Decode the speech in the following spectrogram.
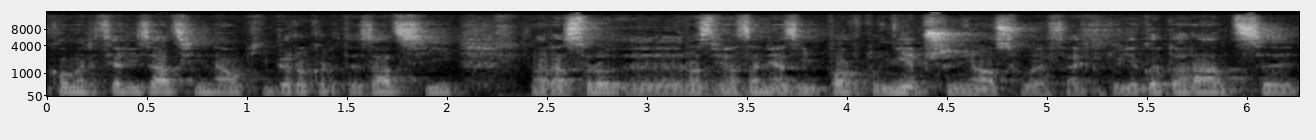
komercjalizacji nauki, biurokratyzacji oraz rozwiązania z importu nie przyniosły efektu. Jego doradcy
